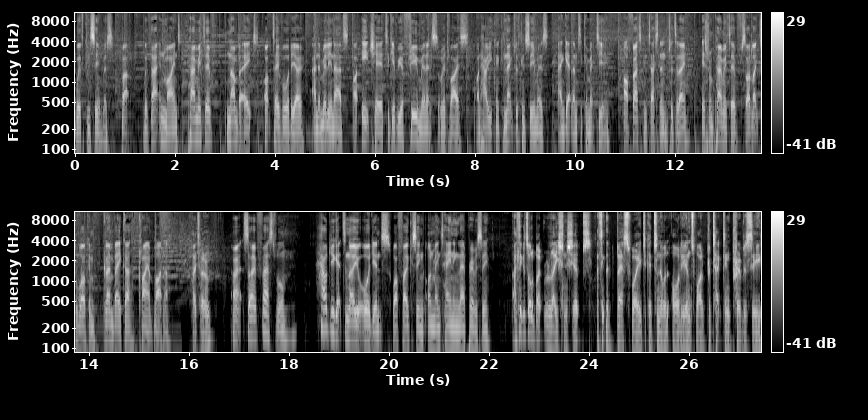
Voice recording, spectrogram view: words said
with consumers. But with that in mind, Permutive, Number 8, Octave Audio, and A Million Ads are each here to give you a few minutes of advice on how you can connect with consumers and get them to commit to you. Our first contestant for today is from Permutive, so I'd like to welcome Glenn Baker, client partner. Hi, Tyrone. All right, so first of all, how do you get to know your audience while focusing on maintaining their privacy? I think it's all about relationships. I think the best way to get to know an audience while protecting privacy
